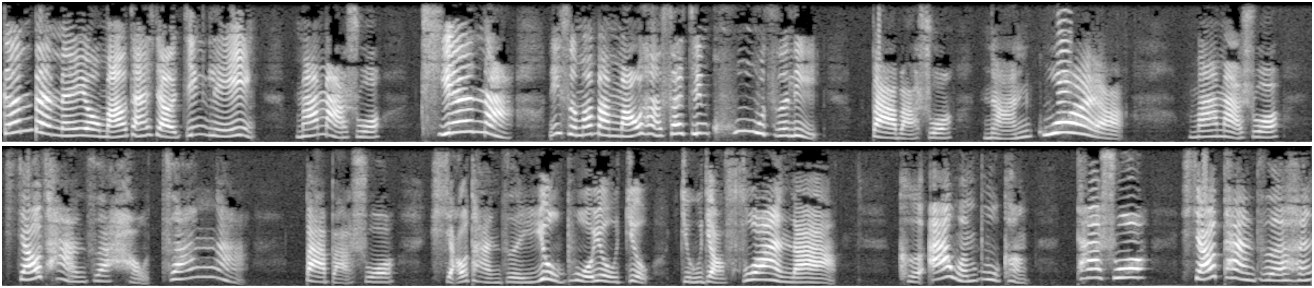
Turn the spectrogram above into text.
根本没有毛毯小精灵。”妈妈说：“天哪！”你怎么把毛毯塞进裤子里？爸爸说：“难怪啊。”妈妈说：“小毯子好脏啊。”爸爸说：“小毯子又破又旧，丢掉算啦。”可阿文不肯，他说：“小毯子很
